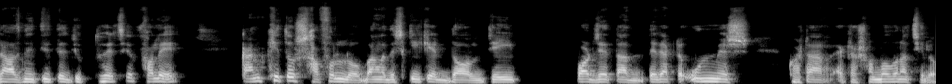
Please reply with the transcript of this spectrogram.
রাজনীতিতে যুক্ত হয়েছে, ফলে কাঙ্ক্ষিত সাফল্য বাংলাদেশ ক্রিকেট দল যেই পর্যায়ে তাদের একটা উন্মেষ ঘটার একটা সম্ভাবনা ছিল,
